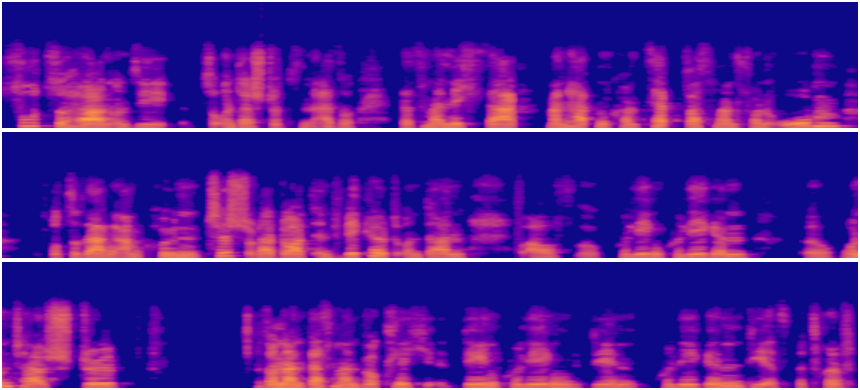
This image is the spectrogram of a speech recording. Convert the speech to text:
zuzuhören und sie zu unterstützen. Also, dass man nicht sagt, man hat ein Konzept, was man von oben sozusagen am grünen Tisch oder dort entwickelt und dann auf äh, Kollegen, Kolleginnen, äh, runterstülpt, sondern dass man wirklich den Kollegen, den Kolleginnen, die es betrifft,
